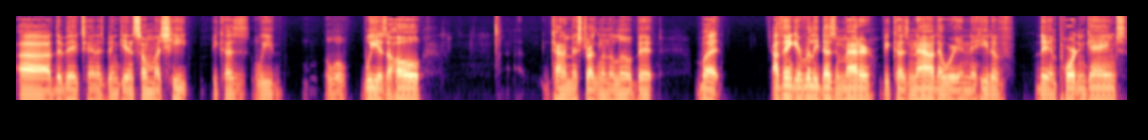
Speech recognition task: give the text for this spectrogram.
uh, the Big Ten has been getting so much heat because we, well, we as a whole, kind of been struggling a little bit. But I think it really doesn't matter because now that we're in the heat of the important games,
